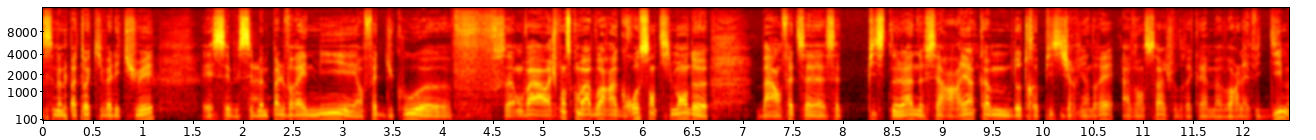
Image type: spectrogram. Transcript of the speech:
c'est même pas toi qui va les tuer et c'est même pas le vrai ennemi. Et en fait, du coup, on va, je pense qu'on va avoir un gros sentiment de, bah, en fait, cette piste-là ne sert à rien comme d'autres pistes, j'y reviendrai. Avant ça, je voudrais quand même avoir l'avis de Dim.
